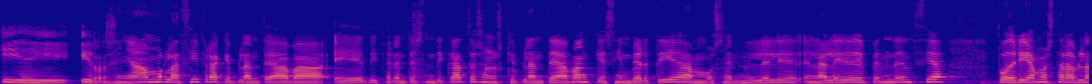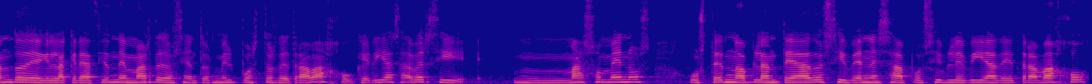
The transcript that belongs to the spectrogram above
y, reseñábamos la cifra que planteaba eh, diferentes sindicatos en los que planteaban que si invertíamos en, en, la ley de dependencia podríamos estar hablando de la creación de más de 200.000 puestos de trabajo. Quería saber si más o menos usted no ha planteado si ven esa posible vía de trabajo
